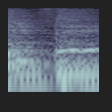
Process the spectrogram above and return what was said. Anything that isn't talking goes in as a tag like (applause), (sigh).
Say (laughs)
